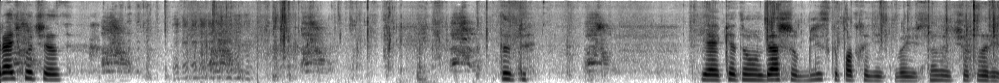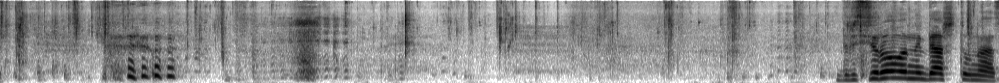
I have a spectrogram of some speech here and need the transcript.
Играть хочет. Тут я к этому Бяше близко подходить боюсь. Смотри, что творит. Дрессированный Бяш ты у нас.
